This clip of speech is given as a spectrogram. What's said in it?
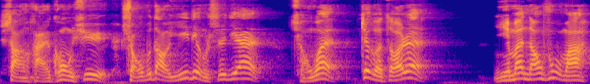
上海空虚，守不到一定时间。请问这个责任，你们能负吗？”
